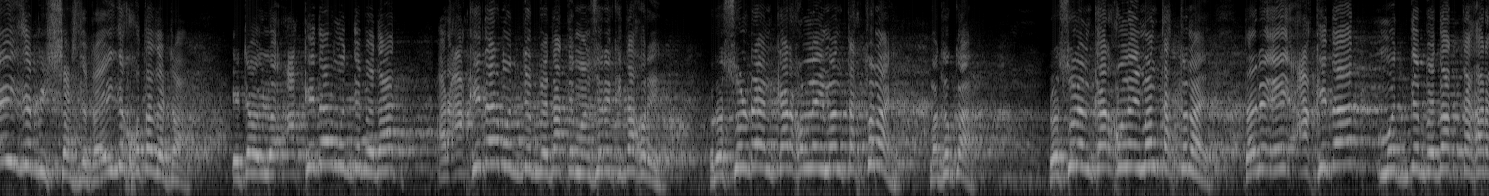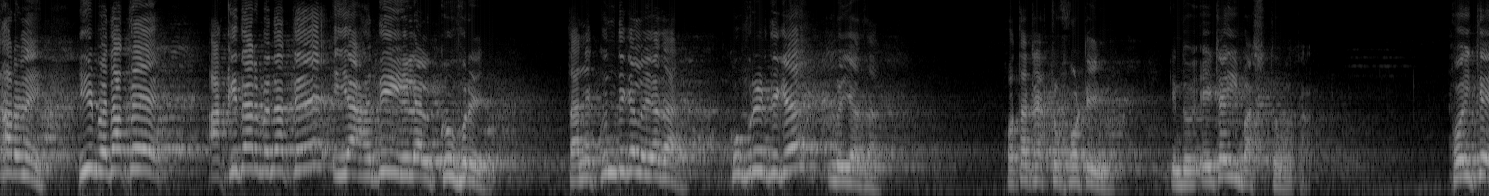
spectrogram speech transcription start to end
এই যে বিশ্বাস যেটা, এই যে কথা যেটা, এটা হইল আকিদার মধ্যে বেদাত, আর আকিদার মধ্যে বেদাতে মানুষের কিতা করে? রসুলটা এনকার করলে ইমান থাকতো নাই? মাথুকা রসুল এনকার করলে ইমান থাকতো নাই? তাহলে এই আকিদার মধ্যে বেদাত থাকার কারণে, ই বেদাতে, আকিদার বেদাতে ইয়াহদি ইলাল কুফরে। তাহলে কোন দিকে লইয়া যান? কুফরির দিকে লইয়া যান। কথাটা একটু কঠিন, কিন্তু এইটাই বাস্তবতা। কইতে,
